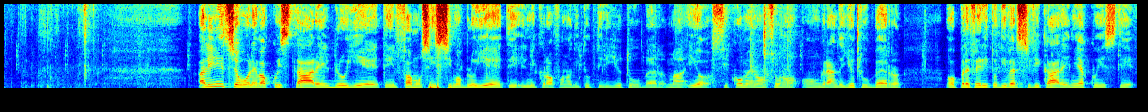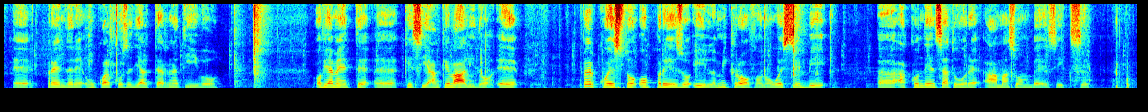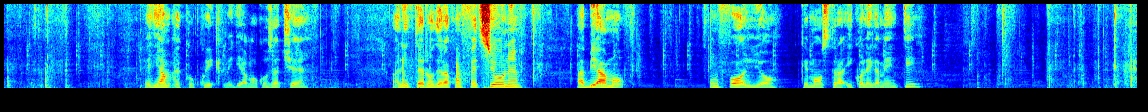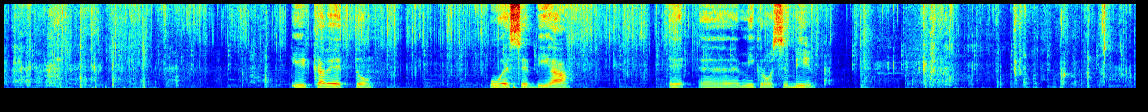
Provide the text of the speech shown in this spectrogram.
All'inizio volevo acquistare il Blue Yeti, il famosissimo Blue Yeti, il microfono di tutti gli youtuber, ma io siccome non sono un grande youtuber ho preferito diversificare i miei acquisti e prendere un qualcosa di alternativo. Ovviamente eh, che sia anche valido e per questo ho preso il microfono USB eh, a condensatore Amazon Basics. Vediamo ecco qui vediamo cosa c'è all'interno della confezione. Abbiamo un foglio che mostra i collegamenti il cavetto USB A e eh, micro USB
